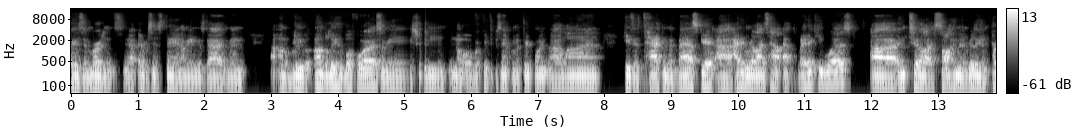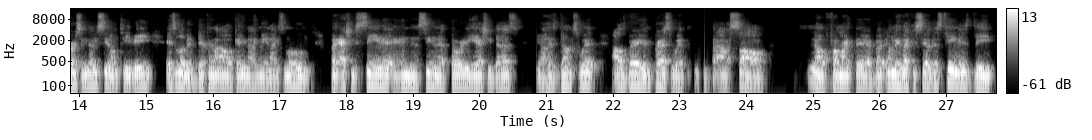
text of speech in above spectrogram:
his emergence you know, ever since then. I mean, this guy's been unbelievable, unbelievable for us. I mean, shooting, you know, over 50% from the three point uh, line. He's attacking the basket. Uh, I didn't realize how athletic he was uh, until I saw him in really in person. You know, you see it on TV, it's a little bit different. Like, oh, okay, you know, he made a nice move, but actually seeing it and then seeing the authority he actually does, you know, his dunks with, I was very impressed with what I saw, you know, from right there. But I mean, like you said, this team is deep.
